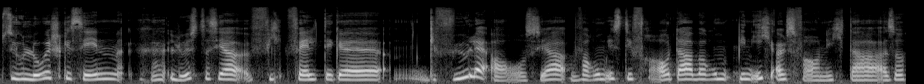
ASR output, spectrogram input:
Psychologisch gesehen löst das ja vielfältige Gefühle aus. Ja, warum ist die Frau da? Warum bin ich als Frau nicht da? Also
